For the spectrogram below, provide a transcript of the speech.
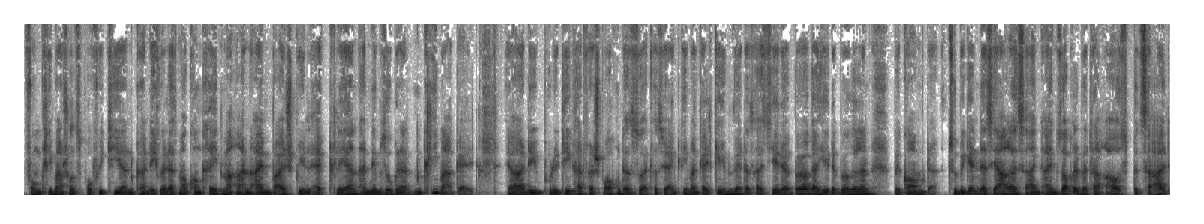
vom Klimaschutz profitieren können. Ich will das mal konkret machen, an einem Beispiel erklären, an dem sogenannten Klimageld. Ja, die Politik hat versprochen, dass es so etwas wie ein Klimageld geben wird. Das heißt, jeder Bürger, jede Bürgerin bekommt zu Beginn des Jahres ein, ein Sockelbetrag ausbezahlt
